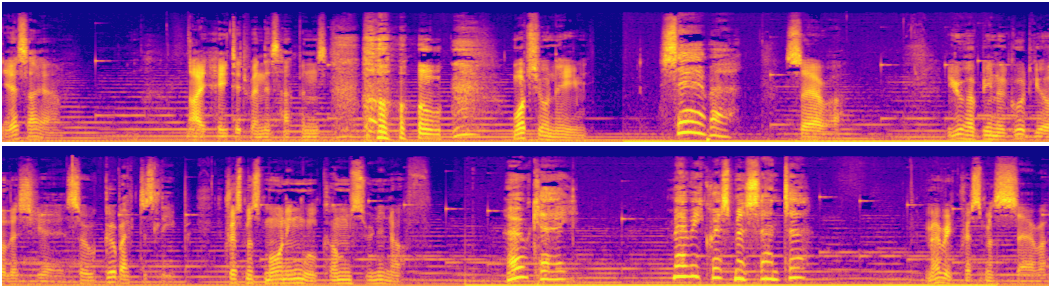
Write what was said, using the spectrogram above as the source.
Yes, I am. I hate it when this happens. What's your name? Sarah. Sarah. You have been a good girl this year, so go back to sleep. Christmas morning will come soon enough. Okay. Merry Christmas, Santa. Merry Christmas, Sarah.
